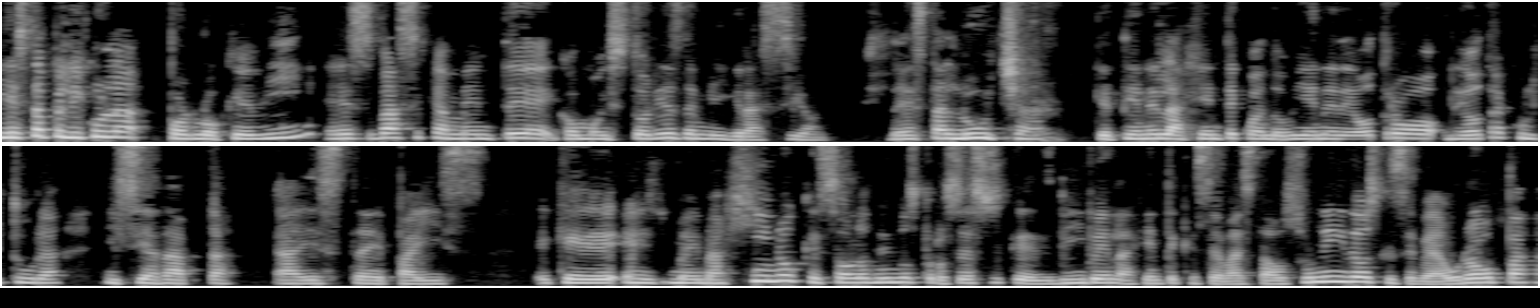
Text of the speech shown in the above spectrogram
Y esta película, por lo que vi, es básicamente como historias de migración, de esta lucha que tiene la gente cuando viene de, otro, de otra cultura y se adapta a este país que me imagino que son los mismos procesos que viven la gente que se va a Estados Unidos, que se va a Europa,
